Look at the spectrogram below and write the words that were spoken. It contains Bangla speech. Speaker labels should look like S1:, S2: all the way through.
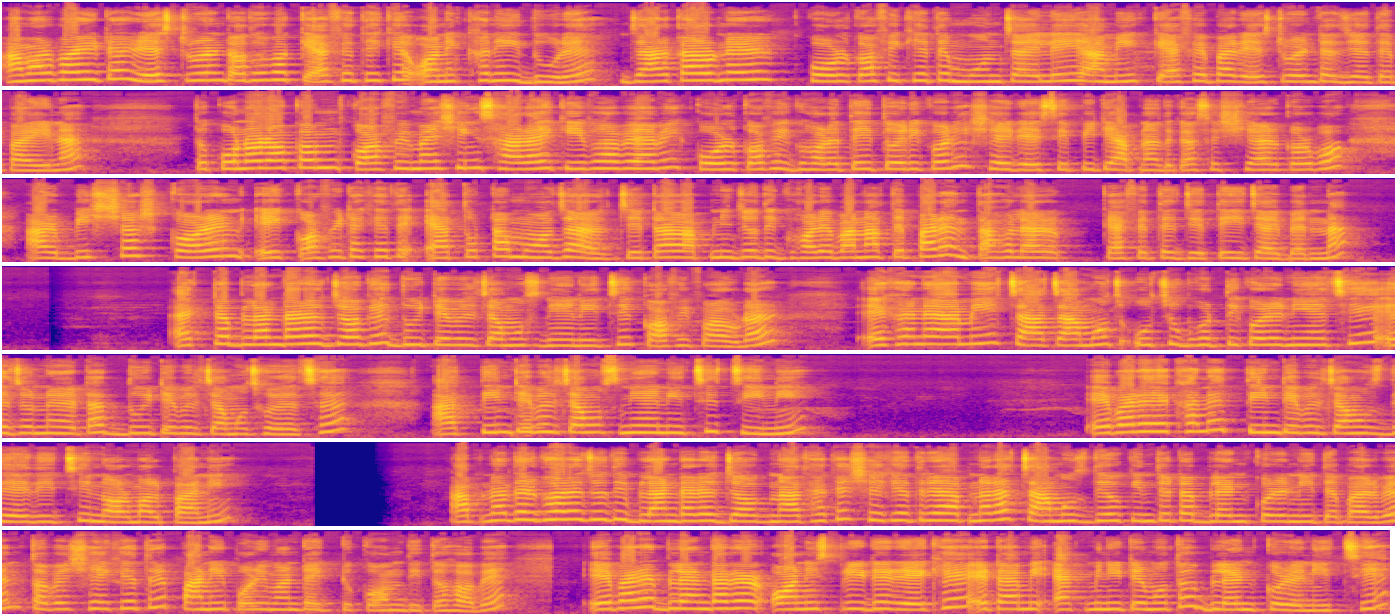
S1: আমার বাড়িটা রেস্টুরেন্ট অথবা ক্যাফে থেকে অনেকখানি দূরে, যার কারণে কোল্ড কফি খেতে মন চাইলেই আমি ক্যাফে বা রেস্টুরেন্টে যেতে পারি না। তো কোনো রকম কফি মেশিন ছাড়াই কীভাবে আমি কোল্ড কফি ঘরেতেই তৈরি করি, সেই রেসিপিটি আপনাদের কাছে শেয়ার করব। আর বিশ্বাস করেন, এই কফিটা খেতে এতটা মজার, যেটা আপনি যদি ঘরে বানাতে পারেন, তাহলে আর ক্যাফেতে যেতেই চাইবেন না। একটা ব্লেন্ডারের জগে দুই টেবিল চামচ নিয়ে নিচ্ছি কফি পাউডার। এখানে আমি চা চামচ উঁচু ভর্তি করে নিয়েছি, এজন্য এটা দুই টেবিল চামচ হয়েছে। আর তিন টেবিল চামচ নিয়ে নিচ্ছি চিনি। এবারে এখানে তিন টেবিল চামচ দিয়ে দিচ্ছি নর্মাল পানি। আপনাদের ঘরে যদি ব্লেন্ডারের জগ না থাকে, সেক্ষেত্রে আপনারা চামচ দিয়েও কিন্তু এটা ব্লেন্ড করে নিতে পারবেন। তবে সেই ক্ষেত্রে পানির পরিমাণটা একটু কম দিতে হবে। এবারে ব্লেন্ডারের অন স্পিডে রেখে এটা আমি এক মিনিটের মতো ব্লেন্ড করে নিচ্ছি।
